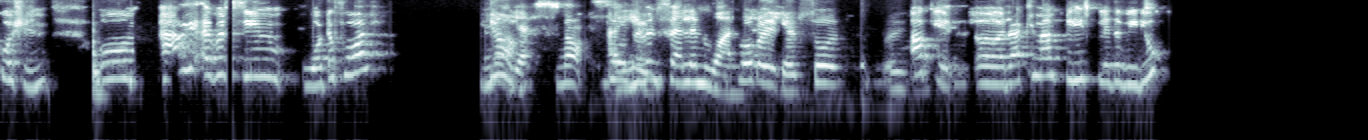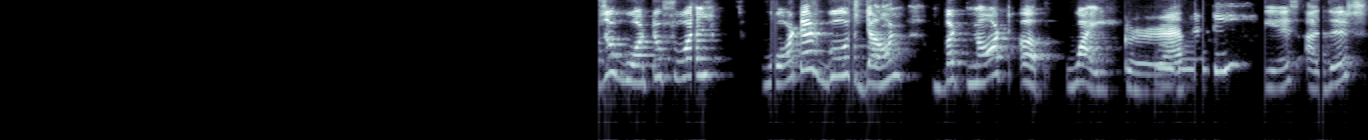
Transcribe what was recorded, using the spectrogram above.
question. Um, have you ever seen waterfall? Yeah. Yes. No. I even fell in one. so many times. So many times. Okay, uh, Rakhi ma'am, please play the video. The waterfall, water goes down but not up. Why? Gravity? Yes, others.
